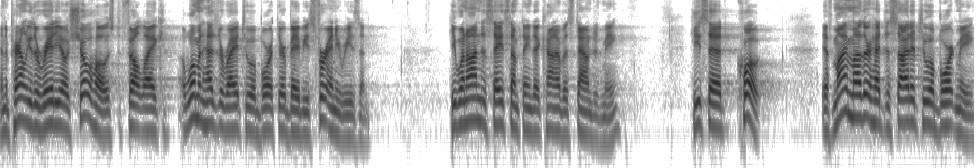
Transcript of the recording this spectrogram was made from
And apparently the radio show host felt like a woman has the right to abort their babies for any reason. He went on to say something that kind of astounded me. He said, quote, if my mother had decided to abort me,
